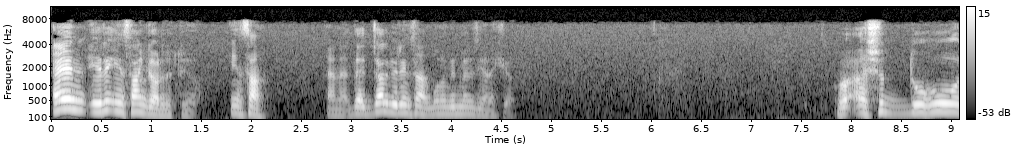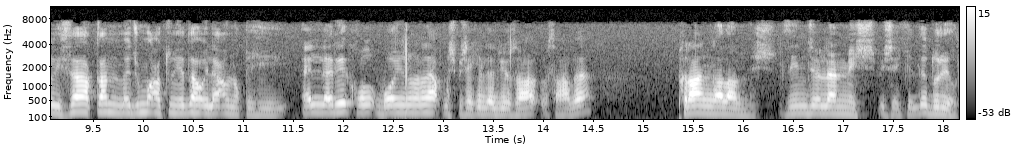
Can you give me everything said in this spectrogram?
en iri insan gördük diyor. İnsan. Yani deccal bir insan. Bunu bilmeniz gerekiyor. Ve eşudduhu risaqan mecmu'atun yedahu ila unuqihi. Elleri boynuna yapmış bir şekilde diyor sahabe. Prangalanmış, zincirlenmiş bir şekilde duruyor.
